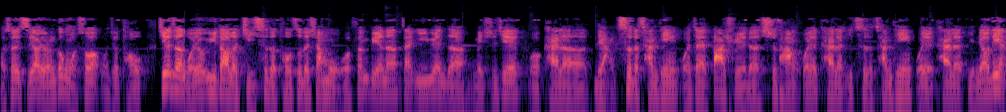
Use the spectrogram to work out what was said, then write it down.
啊。所以只要有人跟我说，我就投。接着我又遇到了几次的投资的项目，我分别呢在医院的美食街，我开了两次的餐厅；我在大学的食堂，我也开了一次的餐厅；我也开了饮料店，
